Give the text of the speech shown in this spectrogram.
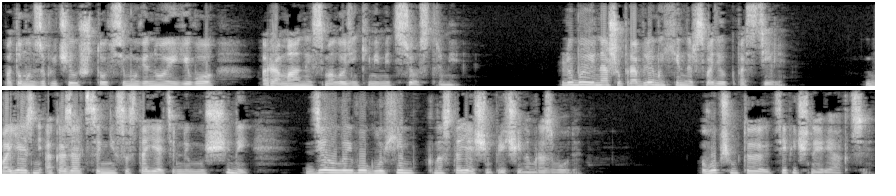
Потом он заключил, что всему виной его романы с молоденькими медсестрами. Любые наши проблемы Хиннер сводил к постели. Боязнь оказаться несостоятельным мужчиной делала его глухим к настоящим причинам развода. В общем-то, типичная реакция.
